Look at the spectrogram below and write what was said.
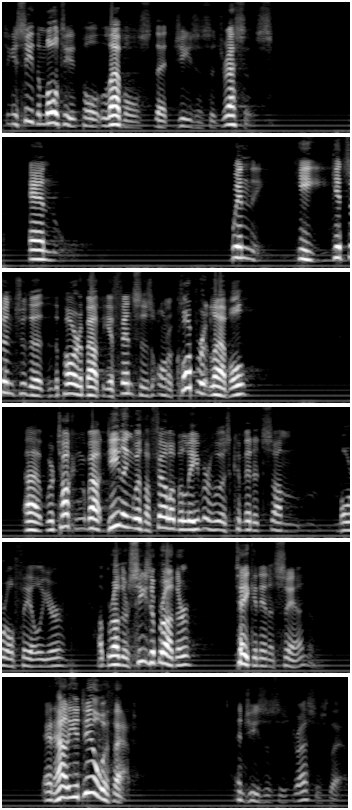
So you see the multiple levels that Jesus addresses. And when he gets into the, the part about the offenses on a corporate level, uh, we're talking about dealing with a fellow believer who has committed some moral failure. A brother sees a brother taken in a sin. And how do you deal with that? And Jesus addresses that.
